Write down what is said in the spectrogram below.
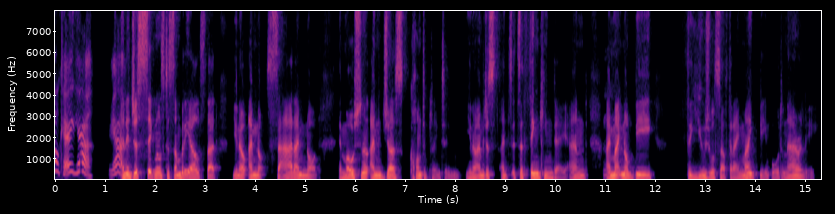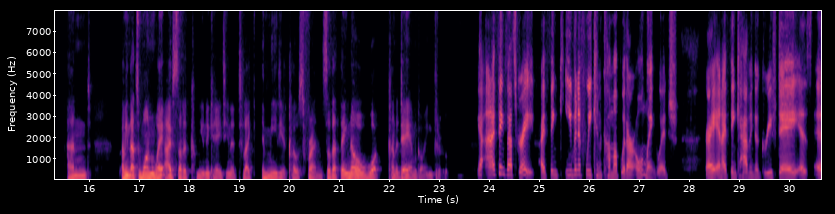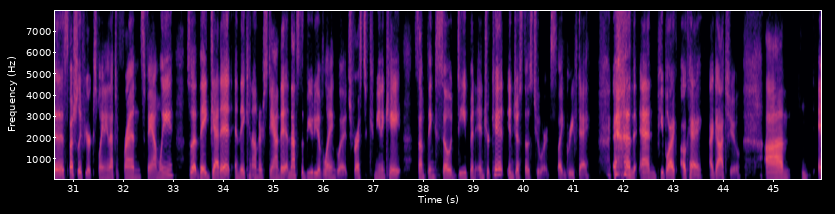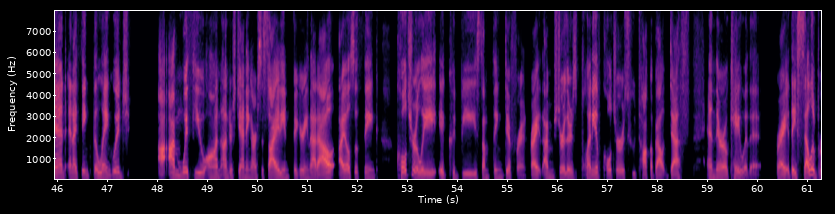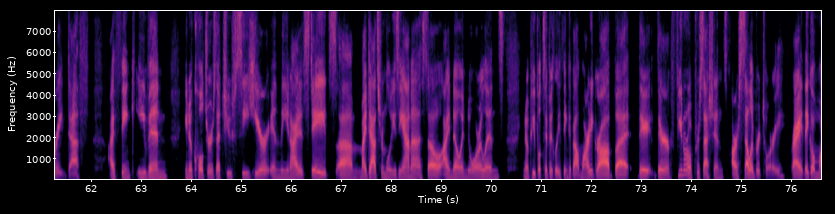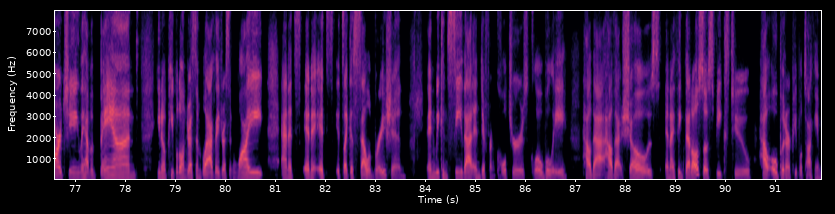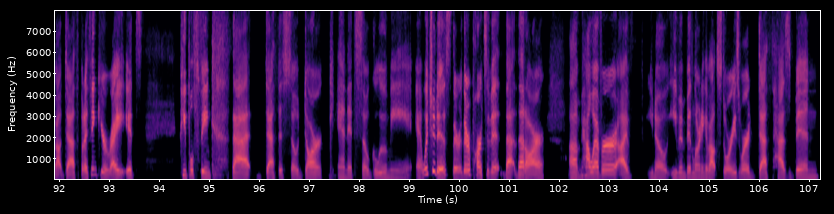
Okay. Yeah. Yeah. And it just signals to somebody else that, you know, I'm not sad. I'm not emotional. I'm just contemplating, you know, I'm just, it's, it's a thinking day. And mm-hmm. I might not be the usual self that I might be ordinarily. And I mean, that's one way I've started communicating it to like immediate close friends so that they know what kind of day I'm going through. Yeah, and I think that's great. I think even if we can come up with our own language, right? And I think having a grief day is, especially if you're explaining that to friends, family, so that they get it and they can understand it. And that's the beauty of language for us to communicate something so deep and intricate in just those two words, like grief day. And and people are like, okay, I got you. Um, and and I think the language I'm with you on understanding our society and figuring that out. I also think culturally it could be something different, right? I'm sure there's plenty of cultures who talk about death and they're okay with it, right? They celebrate death. I think even you know cultures that you see here in the United States. Um, my dad's from Louisiana, so I know in New Orleans, you know, people typically think about Mardi Gras, but they, their funeral processions are celebratory, right? They go marching, they have a band. You know, people don't dress in black; they dress in white, and it's and it's it's like a celebration, and we can see that in different cultures globally how that how that shows, and I think that also speaks to how open are people talking about death but i think you're right it's people think that death is so dark and it's so gloomy and which it is there there are parts of it that that are um, however i've you know even been learning about stories where death has been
